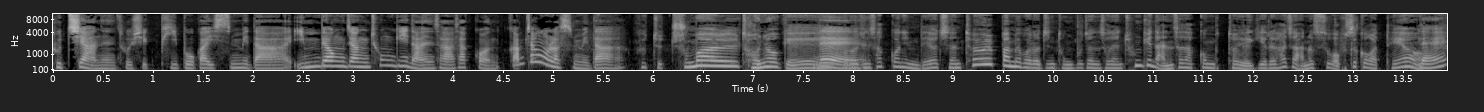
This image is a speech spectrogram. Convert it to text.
좋지 않은 소식, 비보가 있습니다. 임병장 총기 난사 사건, 깜짝 놀랐습니다. 그렇죠. 주말 저녁에 네. 벌어진 사건인데요. 지난 토요일 밤에 벌어진 동부전선의 총기 난사 사건부터 얘기를 하지 않을 수가 없을 것 같아요. 네.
